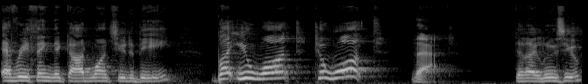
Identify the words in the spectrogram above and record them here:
everything that God wants you to be, but you want to want that. Did I lose you?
